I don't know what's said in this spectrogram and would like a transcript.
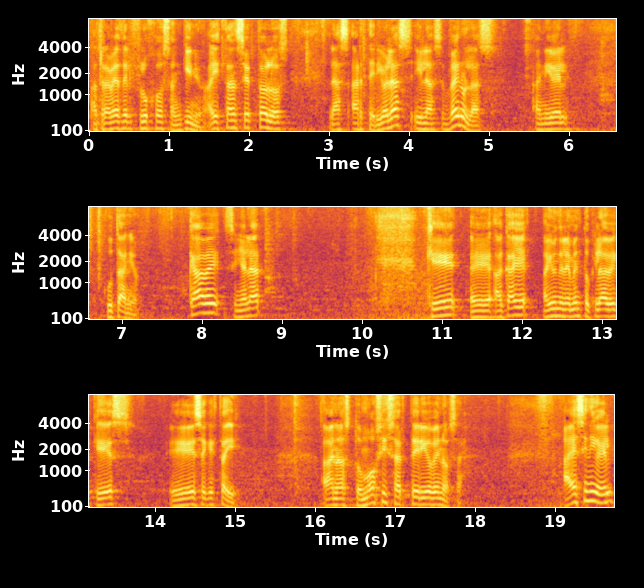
a través del flujo sanguíneo. Ahí están, ¿cierto?, los, las arteriolas y las vénulas a nivel cutáneo. Cabe señalar que eh, acá hay, hay, un elemento clave que es ese que está ahí. Anastomosis arteriovenosa. A ese nivel,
